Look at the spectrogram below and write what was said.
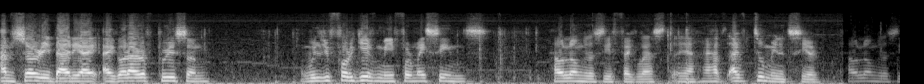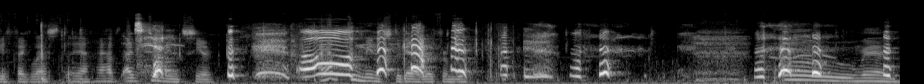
I'm sorry, Daddy. I, I got out of prison. Will you forgive me for my sins? How long does the effect last? Uh, yeah, I have I have two minutes here. How long does the effect last? Yeah, I have I have two minutes here. oh. I have two Oh! minutes to get away from you. Oh man,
